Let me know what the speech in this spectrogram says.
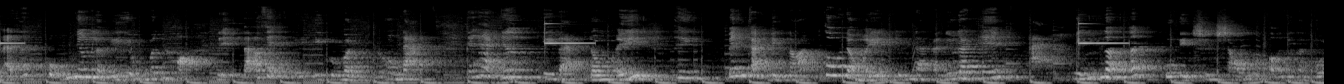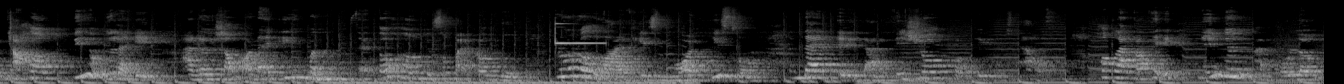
giải thích cũng như là ví dụ minh họa để bảo vệ ý kiến của mình đúng không nào? Chẳng hạn như khi bạn đồng ý thì bên cạnh việc nói tôi đồng ý chúng ta phải đưa ra thêm những lợi ích của việc sinh sống ở những thành phố nhỏ hơn. Ví dụ như là gì? À, đời sống ở đây yên bình sẽ tốt hơn cho sức khỏe con người. Rural life is more peaceful and that it is beneficial for people's health. Hoặc là có thể nếu như những thành phố lớn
